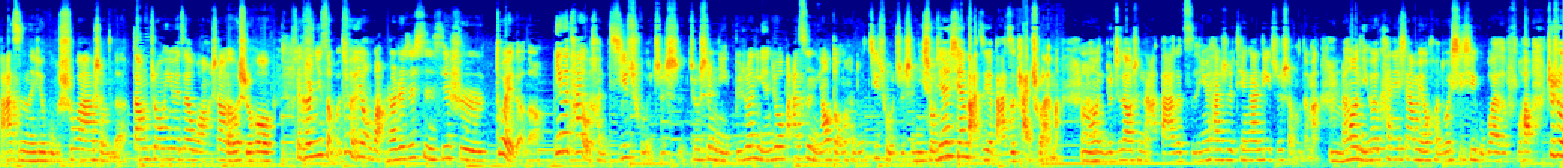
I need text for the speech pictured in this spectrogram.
八字的那些古书啊什么的。当中，因为在网上有的时候，可是你怎么确定网上这些信息是对的呢？因为它有很基础的知识，就是你比如说你研究八字，你要懂得很多基础知识。你首先先把自己的八字排出来嘛，然后你就知道是哪八个字，因为它是天干地支什么的嘛。然后你会看见下面有很多稀奇古怪的符号，就说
